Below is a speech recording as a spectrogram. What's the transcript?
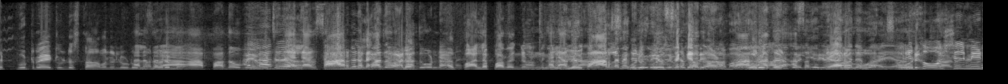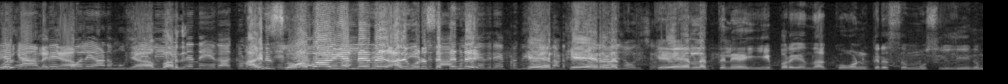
റെപ്യൂട്ടഡ് ആയിട്ടുള്ള സ്ഥാപനത്തിലൂടെ മനോരമ. ആ പദം ഉപയോഗിച്ചത് അല്ല അത് പദമാണ്. അതുകൊണ്ടാണ്. പല പദങ്ങളും നിങ്ങൾ ഞാൻ പറഞ്ഞു അതിന് എല്ലാ സ്വാഭാവികല്ലേന്ന് അത് ഒരു സെക്കൻഡ്. കേരള കേരളത്തിലെ ഈ പറയുന്ന കോൺഗ്രസും മുസ്ലിം ലീഗും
